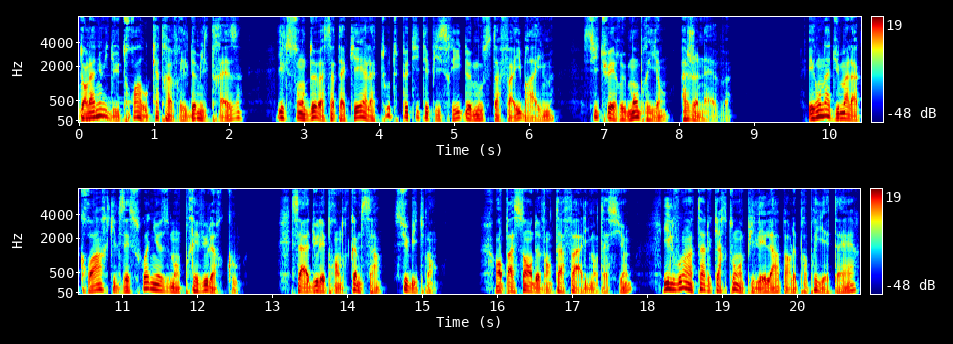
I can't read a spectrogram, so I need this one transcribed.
Dans la nuit du 3 au 4 avril 2013, ils sont deux à s'attaquer à la toute petite épicerie de Mustapha Ibrahim, située rue Montbriand, à Genève. Et on a du mal à croire qu'ils aient soigneusement prévu leur coup. Ça a dû les prendre comme ça, subitement. En passant devant Tafa Alimentation, ils voient un tas de cartons empilés là par le propriétaire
